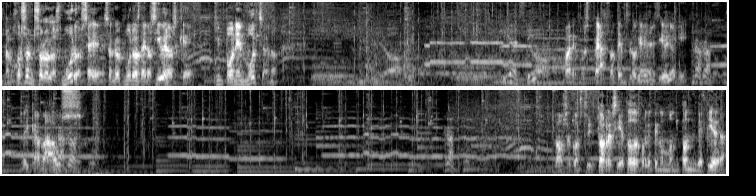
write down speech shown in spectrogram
A lo mejor son solo los muros, ¿eh? Son los muros de los íberos que imponen mucho, ¿no? Vale, pues pedazo templo que me he metido yo aquí. Reikabaus. Vamos a construir torres y de todo porque tengo un montón de piedra.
